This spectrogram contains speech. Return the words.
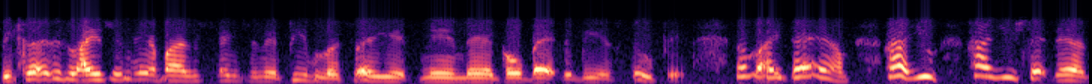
because it's in everybody's face, and then people will say it, and then they'll go back to being stupid. I'm like, damn, how you how you sit there?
